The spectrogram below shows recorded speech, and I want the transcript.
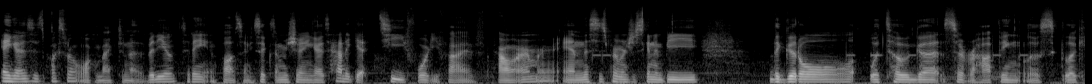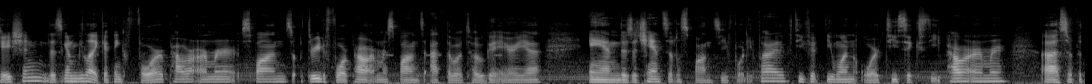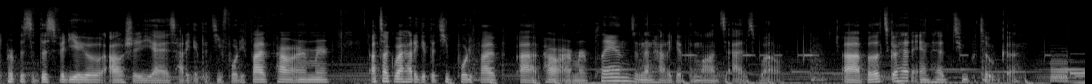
Hey guys, it's PoxiiPro. Welcome back to another video. Today in Fallout 76, I'm going to be showing you guys how to get T45 power armor, and this is pretty much just going to be the good old Watoga server hopping lo location. There's to be like, I think, four power armor spawns, three to four power armor spawns at the Watoga area, and there's a chance it'll spawn T45, T51, or T60 power armor. Uh, so for the purpose of this video, I'll show you guys how to get the T45 power armor. I'll talk about how to get the T45 uh, power armor plans, and then how to get the mods as well. Uh, but let's go ahead and head to Watoga.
